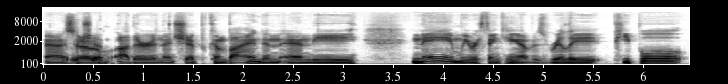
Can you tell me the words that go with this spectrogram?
Uh, so other and then ship combined, and and the name we were thinking of is really people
